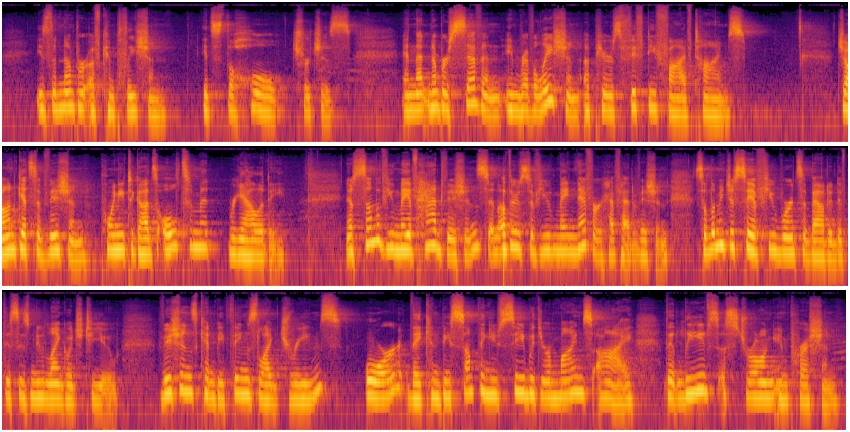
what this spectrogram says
is the number of completion. It's the whole churches. And that number seven in Revelation appears 55 times. John gets a vision pointing to God's ultimate reality. Now, some of you may have had visions, and others of you may never have had a vision. So, let me just say a few words about it if this is new language to you. Visions can be things like dreams, or they can be something you see with your mind's eye that leaves a strong impression.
